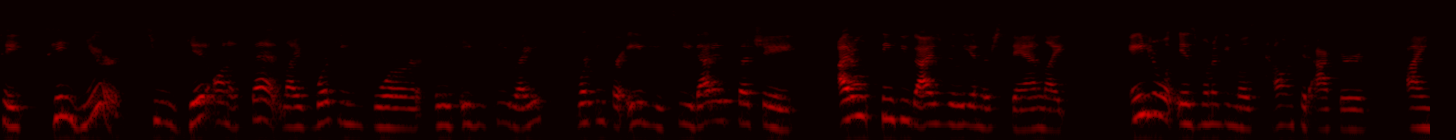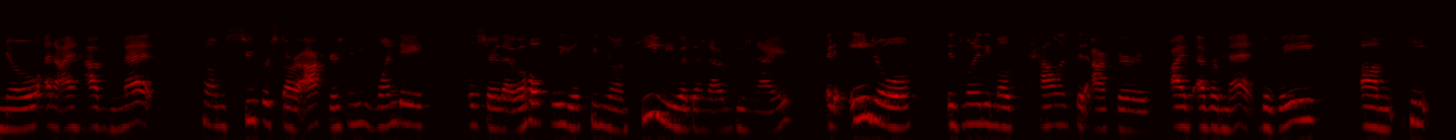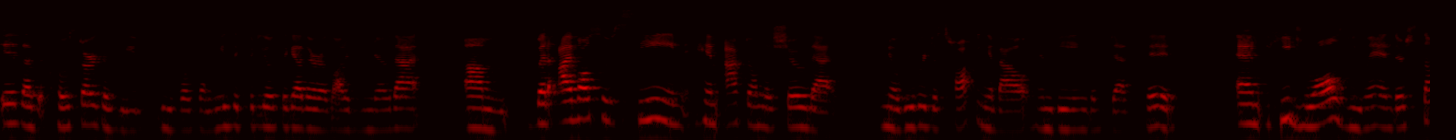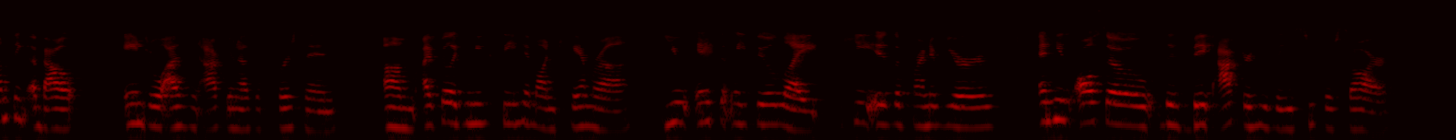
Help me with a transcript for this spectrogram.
take 10 years to get on a set, like working for, it was ABC, right? Working for ABC. That is such a, I don't think you guys really understand. Like, Angel is one of the most talented actors I know, and I have met some superstar actors. Maybe one day we'll share that. But hopefully you'll see me on TV with them. That would be nice. But Angel is one of the most talented actors I've ever met. The way um, he is as a co-star, because we've we've worked on a music video together. A lot of you know that. Um, but I've also seen him act on this show that you know we were just talking about him being this deaf kid, and he draws you in. There's something about Angel as an actor and as a person um, I feel like when you see him on camera, you instantly feel like he is a friend of yours, and he's also this big actor. He's a superstar.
